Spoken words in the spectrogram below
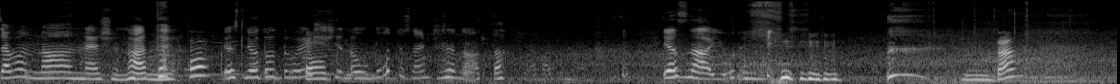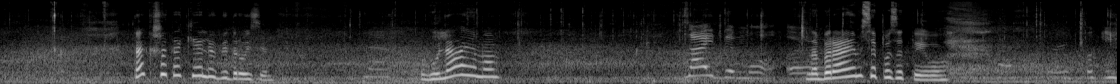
це вона не жената. Якщо тут вище на лбу, то значить жената. Я знаю. Да. Так що таке, любі друзі. Гуляємо, Зайдемо е, набираємося позитиву. поки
